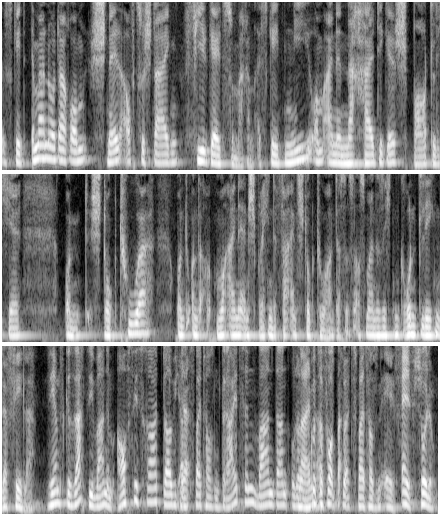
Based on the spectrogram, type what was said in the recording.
es geht immer nur darum, schnell aufzusteigen, viel Geld zu machen. Es geht nie um eine nachhaltige sportliche und Struktur und, und um eine entsprechende Vereinsstruktur. Und das ist aus meiner Sicht ein grundlegender Fehler. Sie haben es gesagt, Sie waren im Aufsichtsrat, glaube ich, ab ja. 2013 waren dann, oder Nein, kurz davor, 2011. 11, Entschuldigung.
